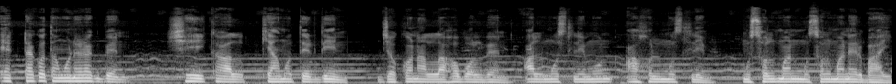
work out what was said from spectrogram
একটা কথা মনে রাখবেন, সেই কাল কিয়ামতের দিন যখন আল্লাহ বলবেন, আল মুসলিমুন আহুল মুসলিম, মুসলমান মুসলমানের ভাই,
